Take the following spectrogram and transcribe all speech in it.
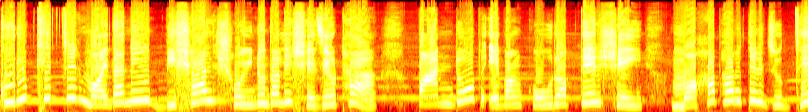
কুরুক্ষেত্রের ময়দানে বিশাল সৈন্যদলে সেজে ওঠা পাণ্ডব এবং কৌরবদের সেই মহাভারতের যুদ্ধে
